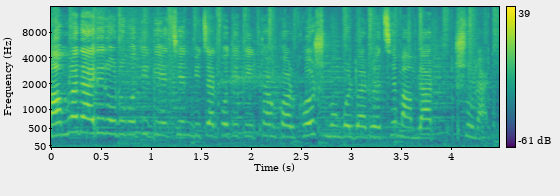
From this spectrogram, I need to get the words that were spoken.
মামলা দায়েরের অনুমতি দিয়েছেন বিচারপতি তীর্থঙ্কর ঘোষ। মঙ্গলবার রয়েছে মামলার শুনানি।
